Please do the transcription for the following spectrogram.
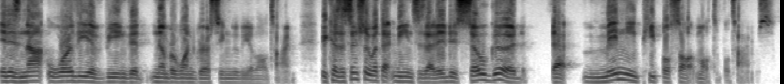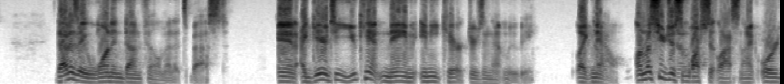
it is not worthy of being the number one grossing movie of all time. Because essentially, what that means is that it is so good that many people saw it multiple times. That is a one and done film at its best. And I guarantee you, you can't name any characters in that movie like now, unless you just No. watched it last night or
